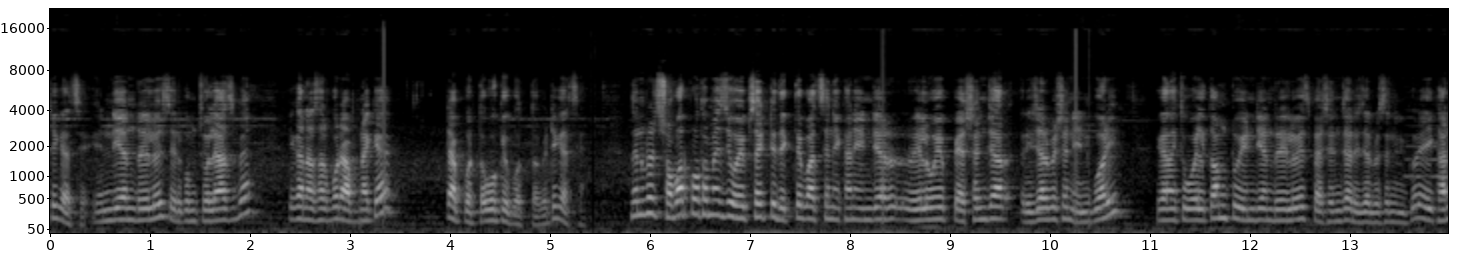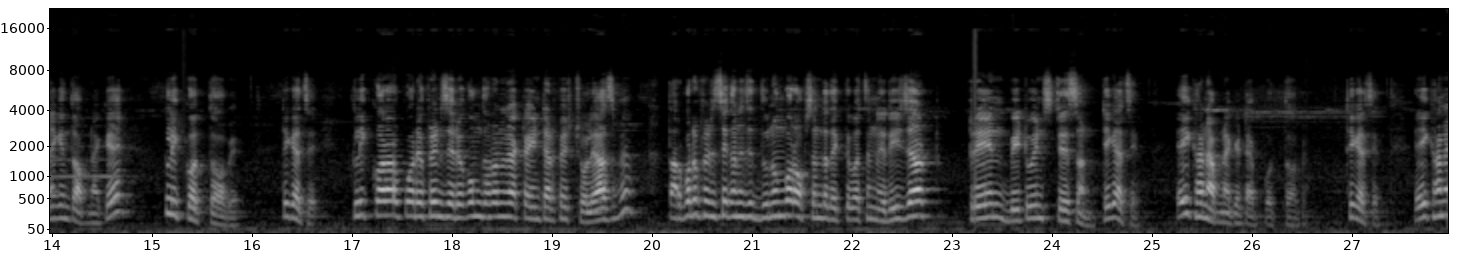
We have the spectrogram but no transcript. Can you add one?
ঠিক আছে? ইন্ডিয়ান রেলওয়েজ এরকম চলে আসবে। এখানে আসার পরে আপনাকে ট্যাপ করতে হবে ওকে করতে হবে, ঠিক আছে? দেন ফ্রেন্ড সবার প্রথমে যে ওয়েবসাইটটি দেখতে পাচ্ছেন, এখানে Indian railway passenger reservation enquiry এখানে হচ্ছে welcome to Indian railways passenger reservation enquiry এইখানে কিন্তু আপনাকে ক্লিক করতে হবে। ঠিক আছে? ক্লিক করার পরে ফ্রেন্ডস এরকম ধরনের একটা ইন্টারফেস চলে আসবে। তারপরে ফ্রেন্ডস এখানে যে দু নম্বর অপশনটা দেখতে পাচ্ছেন রিজার্ভ ট্রেন বিটুইন স্টেশন, ঠিক আছে? এইখানে আপনাকে ট্যাপ করতে হবে, ঠিক আছে? এইখানে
